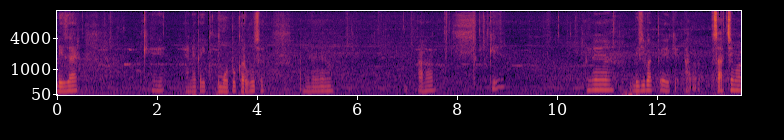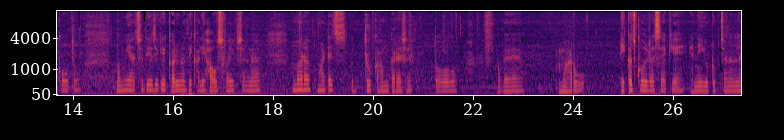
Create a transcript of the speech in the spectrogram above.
ડિઝાયર કે એને કંઈક મોટું કરવું છે. અને આ કે, અને બીજી વાત તો એ કે સાચેમાં કહું તો મમ્મી આજ સુધી હજી કંઈ કર્યું નથી, ખાલી હાઉસ વાઈફ છે અને અમારા માટે જ બધું કામ કરે છે. તો હવે મારું એક જ ગોલ રહેશે કે એની યુટ્યુબ ચેનલને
